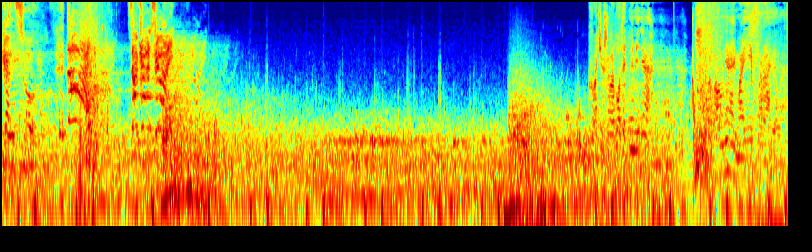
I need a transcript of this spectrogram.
к концу. Давай! Заканчивай! Хочешь работать на меня? Выполняй мои правила.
